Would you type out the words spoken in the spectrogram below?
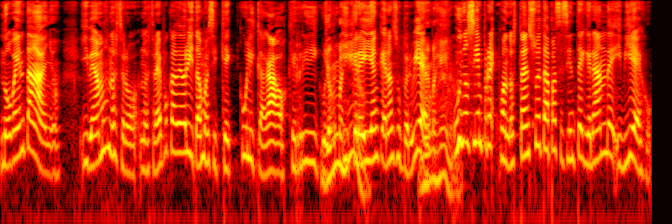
90 años y veamos nuestro, nuestra época de ahorita, vamos a decir, qué culicagados, qué me Y creían que eran súper viejos. Uno siempre, cuando está en su etapa, se siente grande y viejo.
